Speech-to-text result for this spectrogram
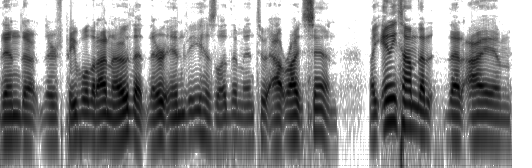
then the, there's people that I know that their envy has led them into outright sin. Like anytime that that I am,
